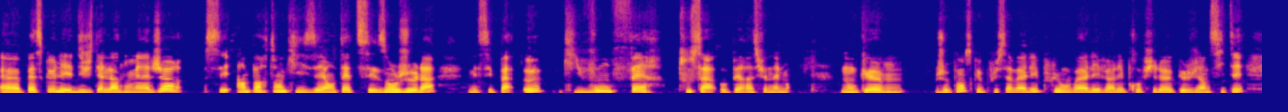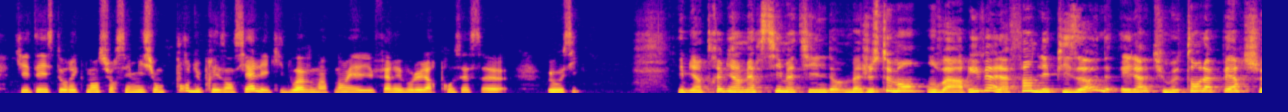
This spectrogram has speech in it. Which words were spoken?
euh, parce que les Digital Learning Managers, c'est important qu'ils aient en tête ces enjeux-là, mais c'est pas eux qui vont faire tout ça opérationnellement. Donc, je pense que plus ça va aller, plus on va aller vers les profils euh, que je viens de citer, qui étaient historiquement sur ces missions pour du présentiel et qui doivent maintenant faire évoluer leur process euh, eux aussi. Eh bien, très bien, merci Mathilde. Bah, justement, on va arriver à la fin de l'épisode et là, tu me tends la perche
